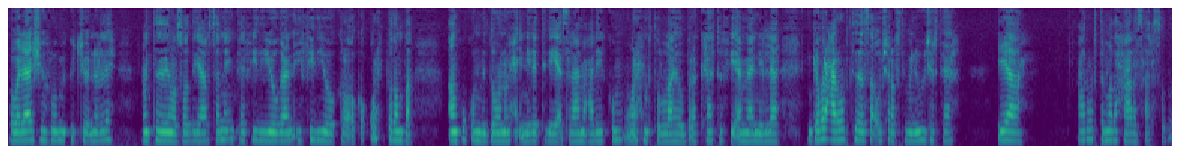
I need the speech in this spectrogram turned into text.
Waa walaashin ruumi kajoona leh cuntadeena waa soo diyaarsanay intaa fideogan iyo fideo kale oo ka qurux badanba aan ku kulmi doono. Waxaa iniga tegaya asalaamu calaykum waraxmatullaahi wabarakaatu fii amaaniillah gabar caruurteeda saa u sharaftay ma nigu jirtaa? Yaa carruurta madaxaa la saarsado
